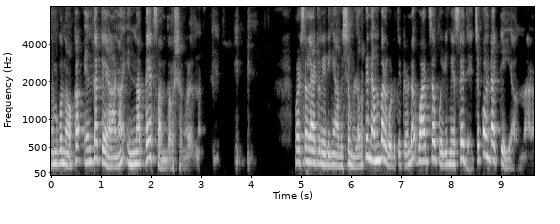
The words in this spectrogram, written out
നമുക്ക് നോക്കാം എന്തൊക്കെയാണ് ഇന്നത്തെ സന്തോഷങ്ങളെന്ന് പേഴ്സണലായിട്ട് റീഡിംഗ് ആവശ്യമുള്ളവർക്ക് നമ്പർ കൊടുത്തിട്ടുണ്ട്. വാട്സാപ്പ് വഴി മെസ്സേജ് അയച്ച് കോൺടാക്ട് ചെയ്യാവുന്നതാണ്.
